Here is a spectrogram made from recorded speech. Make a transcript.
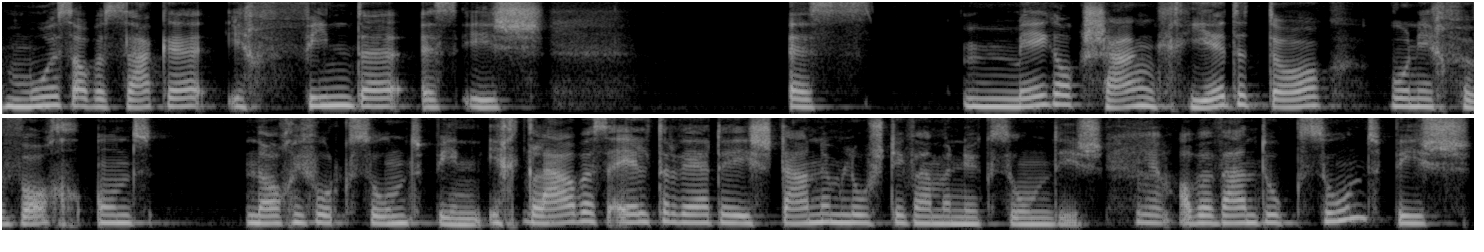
muss aber sagen, ich finde, es ist ein mega Geschenk jeden Tag, wo ich verwache und nach wie vor gesund bin. Ich glaube, das Älterwerden ist dann lustig, wenn man nicht gesund ist. Ja. Aber wenn du gesund bist,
